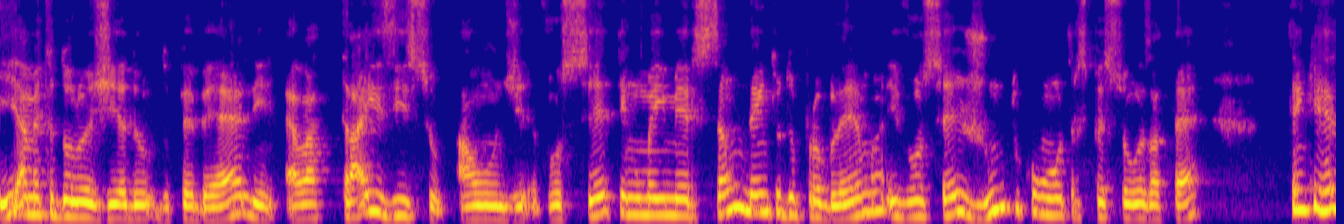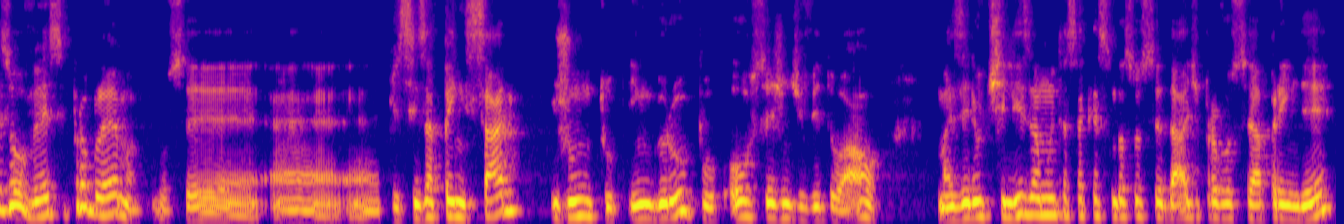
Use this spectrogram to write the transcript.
E a metodologia do, do PBL ela traz isso aonde você tem uma imersão dentro do problema e você junto com outras pessoas até tem que resolver esse problema. Você é, é, precisa pensar junto, em grupo, ou seja, individual, mas ele utiliza muito essa questão da sociedade para você aprender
